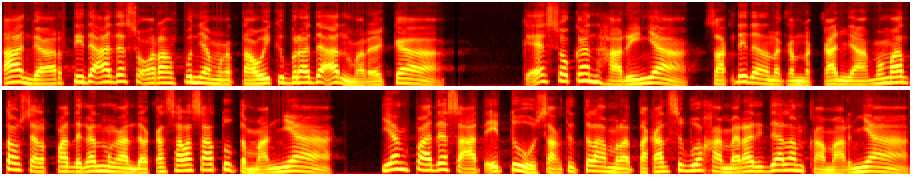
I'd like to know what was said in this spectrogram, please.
agar tidak ada seorang pun yang mengetahui keberadaan mereka. Keesokan harinya, Sakti dan rekan-rekannya memantau Selpa dengan mengandalkan salah satu temannya. Yang pada saat itu Sakti telah meletakkan sebuah kamera di dalam kamarnya.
